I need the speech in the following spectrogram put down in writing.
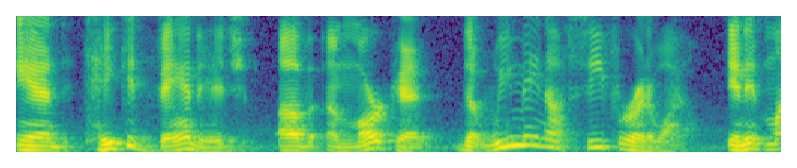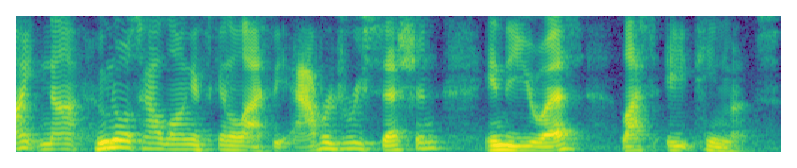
and take advantage of a market that we may not see for a while. And it might not, who knows how long it's going to last. The average recession in the US lasts 18 months.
